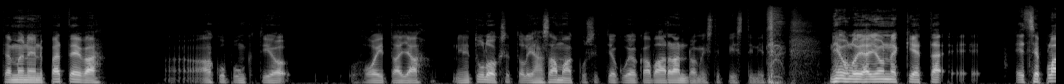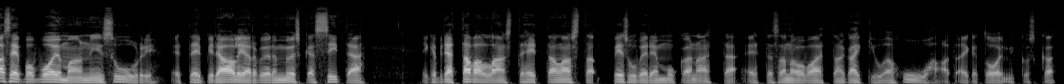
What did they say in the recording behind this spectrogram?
tämmöinen pätevä akupunktiohoitaja niin ne tulokset oli ihan sama kuin sit joku, joka vaan randomisti pisti niitä neuloja jonnekin, että, että se placebo-voima on niin suuri, että ei pidä aliarvioida myöskään sitä, eikä pidä tavallaan sitten heittää lasta pesuveden mukana, että, että sanoo vaan, että on kaikki huuhaata eikä toimi, koska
